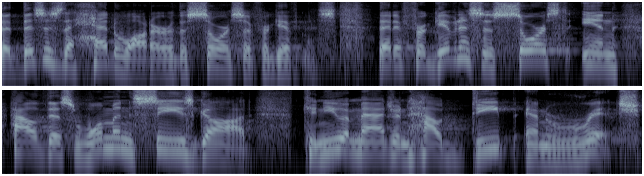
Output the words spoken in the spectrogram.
that this is the headwater or the source of forgiveness. That if forgiveness is sourced in how this woman sees God, can you imagine how deep and rich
